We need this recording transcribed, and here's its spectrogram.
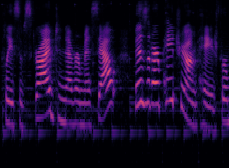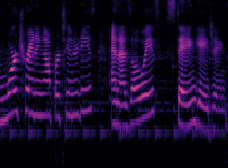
Please subscribe to never miss out, visit our Patreon page for more training opportunities, and as always, stay engaging.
